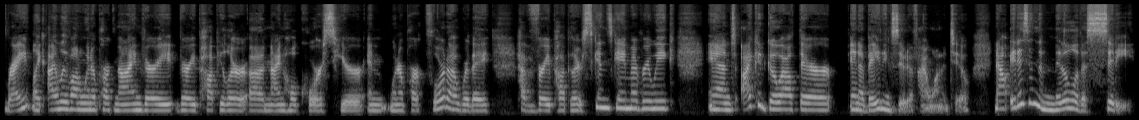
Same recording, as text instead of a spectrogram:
right? Like i live on winter park 9 very very popular uh, nine hole course here in winter park florida where they have a very popular skins game every week. And i could go out there in a bathing suit if I wanted to. Now, it is in the middle of a city.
